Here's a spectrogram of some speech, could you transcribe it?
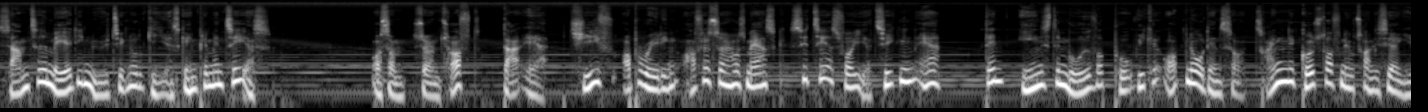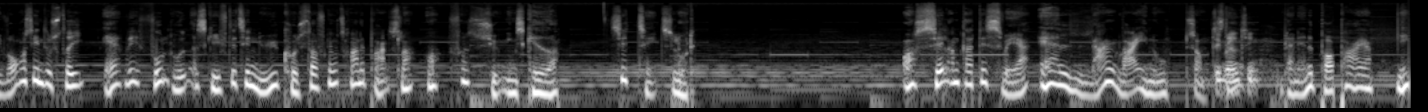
samtidig med at de nye teknologier skal implementeres. Og som Søren Toft, der er Chief Operating Officer hos Mærsk, citeres for i artiklen, er den eneste måde, hvorpå vi kan opnå den så trængende kulstofneutralisering i vores industri, er ved fuldt ud at skifte til nye kulstofneutrale brændsler og forsyningskæder. Citat slut. Og selvom der desværre er lang vej endnu, som Det er Sten blandt andet påpeger, ja,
